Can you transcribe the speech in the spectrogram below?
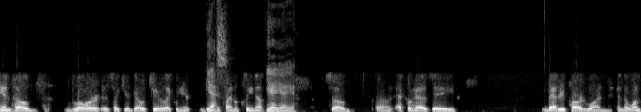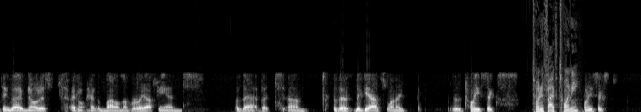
handheld blower is like your go-to, like when you're doing Yes. your final cleanup. Yeah, yeah, yeah. So uh, Echo has a battery powered one, and the one thing that I've noticed, I don't have the model number right offhand of that, but um, the the gas one, I is it 26, 2520? 26,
